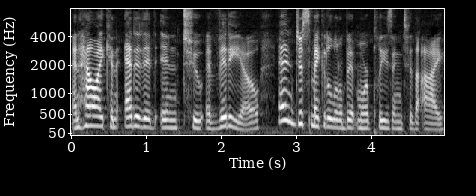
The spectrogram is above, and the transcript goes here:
and how I can edit it into a video and just make it a little bit more pleasing to the eye.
